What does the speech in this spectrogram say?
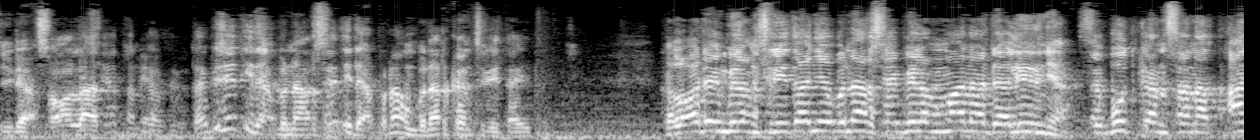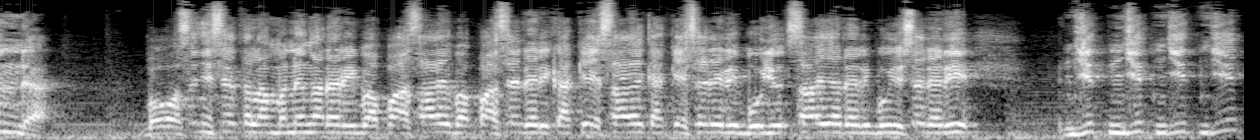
tidak sholat. Ya. Tapi saya tidak benar, saya tidak pernah membenarkan cerita itu. Kalau ada yang bilang ceritanya benar, saya bilang mana dalilnya? Sebutkan sanat Anda. Bahwasanya saya telah mendengar dari bapak saya, bapak saya dari kakek saya, kakek saya dari buyut saya, dari buyut saya dari njit, njit, njit, njit.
